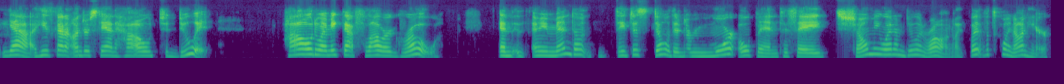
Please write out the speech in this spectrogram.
yeah, he's got to understand how to do it. How do I make that flower grow? And I mean, men don't, they just don't. They're, they're more open to say, show me what I'm doing wrong. Like, what what's going on here?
